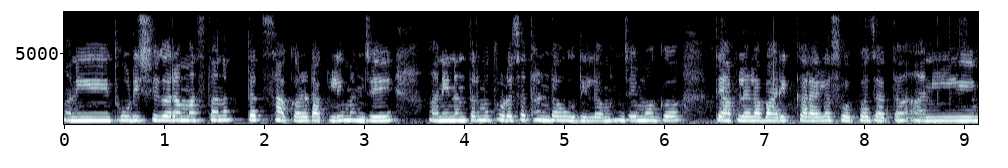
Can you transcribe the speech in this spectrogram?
आणि थोडीशी गरम असताना त्यात साखर टाकली म्हणजे आणि नंतर मग थोडंसं थंड होऊ दिलं. म्हणजे मग ते आपल्याला बारीक करायला सोपं जातं आणि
